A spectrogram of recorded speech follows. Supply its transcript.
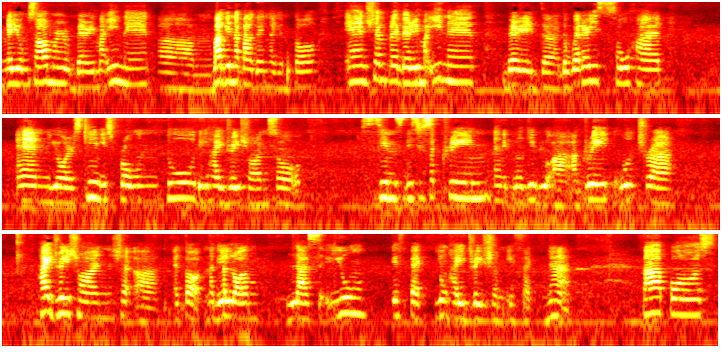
ngayong summer, very mainit. Um, bagay na bagay ngayon to. And syempre, very mainit. Very, the, the weather is so hot. And your skin is prone to dehydration. So, since this is a cream and it will give you a, a great ultra hydration, uh, ito, naglalong last yung effect, yung hydration effect niya. Tapos,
